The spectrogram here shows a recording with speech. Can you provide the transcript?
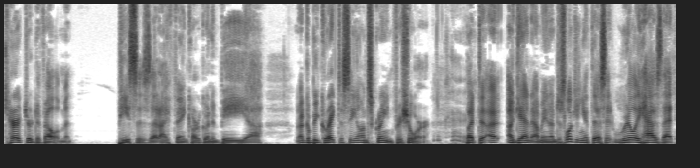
character development pieces that I think are going to be uh, are going to be great to see on screen for sure. Okay. But uh, again, I mean, I'm just looking at this. It really has that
